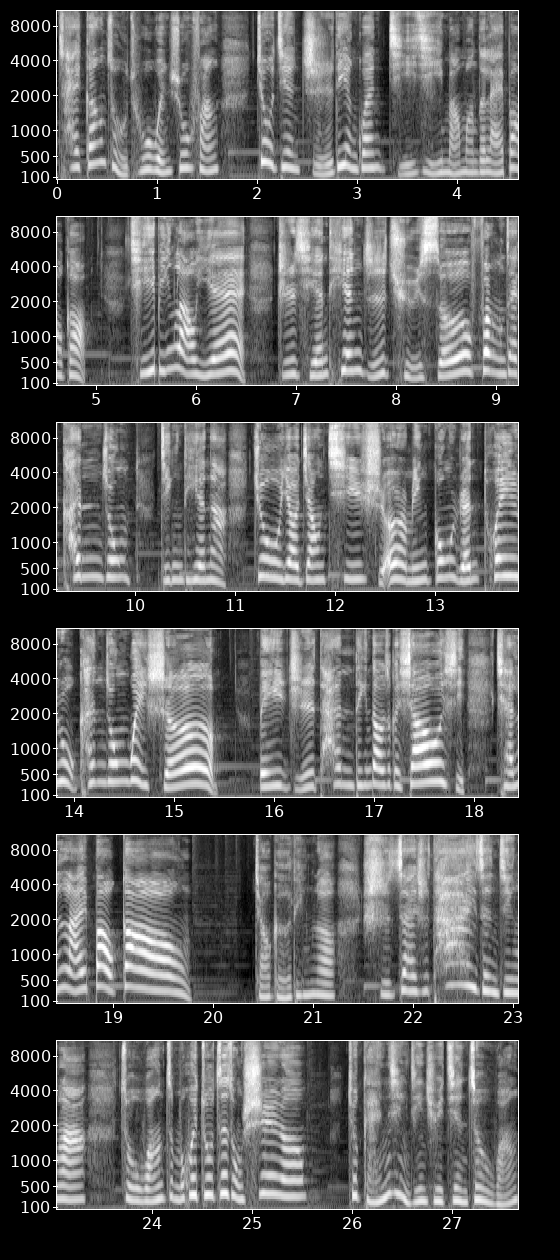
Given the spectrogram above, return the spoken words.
才刚走出文书房，就见执殿官急急忙忙的来报告。启禀老爷，之前天子取蛇放在坑中，今天呐就要将七十二名工人推入坑中喂蛇。卑职探听到这个消息，前来报告。焦格听了，实在是太震惊啦！纣王怎么会做这种事呢？就赶紧进去见纣王，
